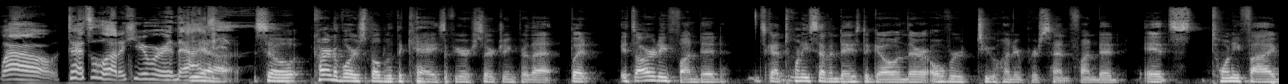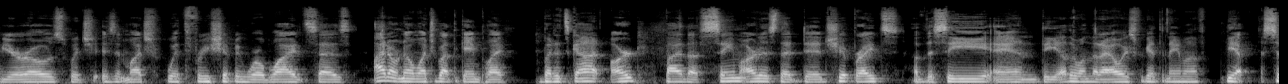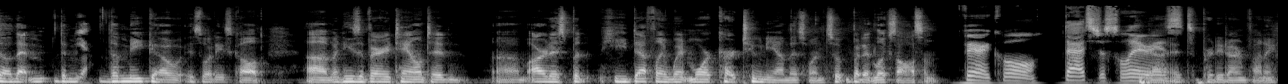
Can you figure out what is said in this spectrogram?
Wow. That's a lot of humor in that. Yeah. So carnivore is spelled with a K if you're searching for that. But it's already funded. It's got 27 days to go and they're over 200% funded. It's 25 euros, which isn't much with free shipping worldwide. It says, I don't know much about the gameplay, but it's got art by the same artist that did Shipwrights of the Sea and the other one that I always forget the name of. Yep. So that the, Yeah. the Mico is what he's called. Um, and he's a very talented, um, artist, but he definitely went more cartoony on this one. So, but it looks awesome. Very cool. That's just hilarious. Yeah, it's pretty darn funny.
